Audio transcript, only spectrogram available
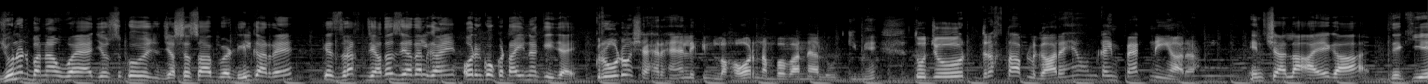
यूनिट बना हुआ है, जिसको जस्टिस साहब डील कर रहे हैं। कि दरख्त ज़्यादा से ज़्यादा लगाएँ और इनको कटाई ना की जाए। करोड़ों शहर हैं लेकिन लाहौर नंबर वन है आलूदगी में। तो जो दरख्त आप लगा रहे हैं उनका इम्पैक्ट नहीं आ रहा। इनशाला आएगा। देखिए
